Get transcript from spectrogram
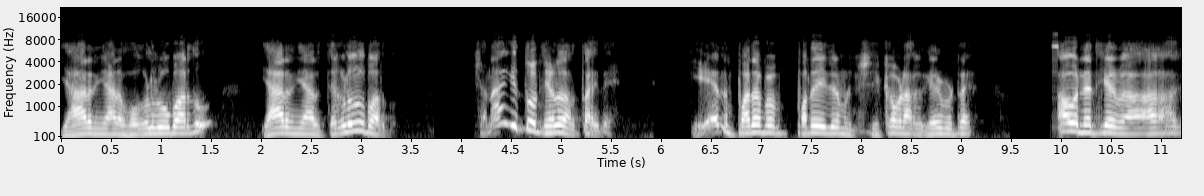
ಯಾರನ್ನ ಯಾರು ಹೊಗಳಲೂಬಾರ್ದು, ಯಾರನ್ನ ಯಾರು ತೆಗಳೂಬಾರ್ದು ಚೆನ್ನಾಗಿತ್ತು ಅಂತ ಹೇಳೋದು ಅರ್ಥ ಇದೆ. ಏನು ಪದ ಪದ ಇದೆ ಚಿಕ್ಕಬಡ ಹೇಳ್ಬಿಟ್ರೆ ಅವ್ರ ನೆತ್ತಿಗೆ ಆಗ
